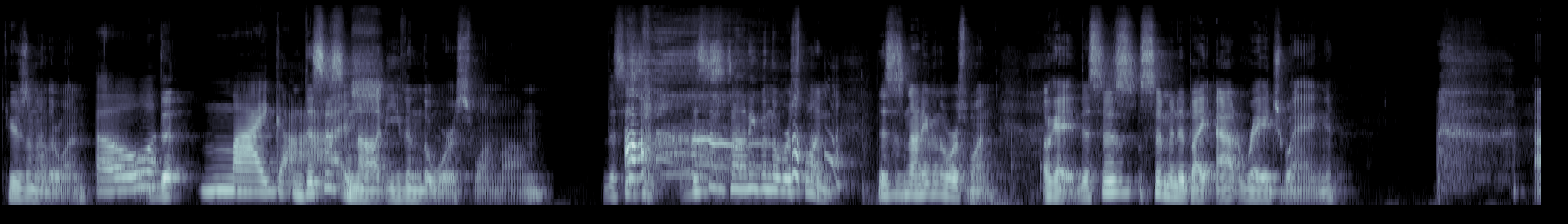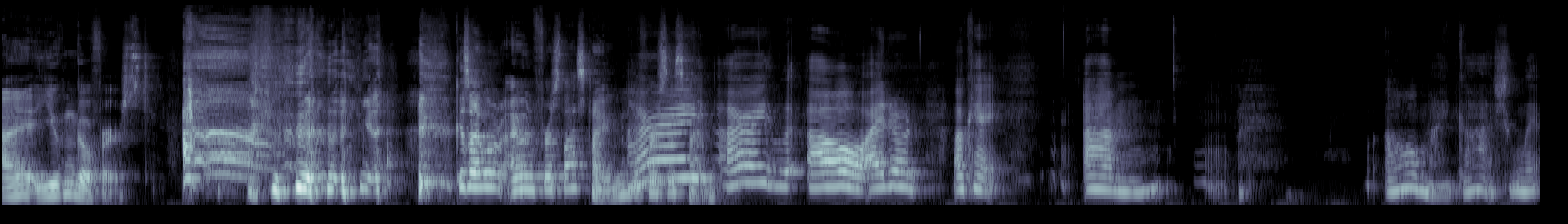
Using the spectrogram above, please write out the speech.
Here's another one. Oh The- my god. This is not even the worst one, mom. This is this is not even the worst one. This is not even the worst one. Okay, this is submitted by at Ragewang. I you can go first. Because I went I went first last time. All first right, this time. All right. Oh, I don't. Okay. Um. Oh my gosh. Loon.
